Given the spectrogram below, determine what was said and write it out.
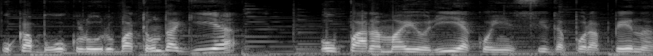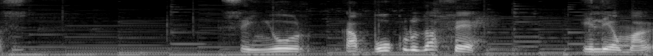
O caboclo urubatão da guia, ou para a maioria conhecida por apenas Senhor Caboclo da Fé, ele é uma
